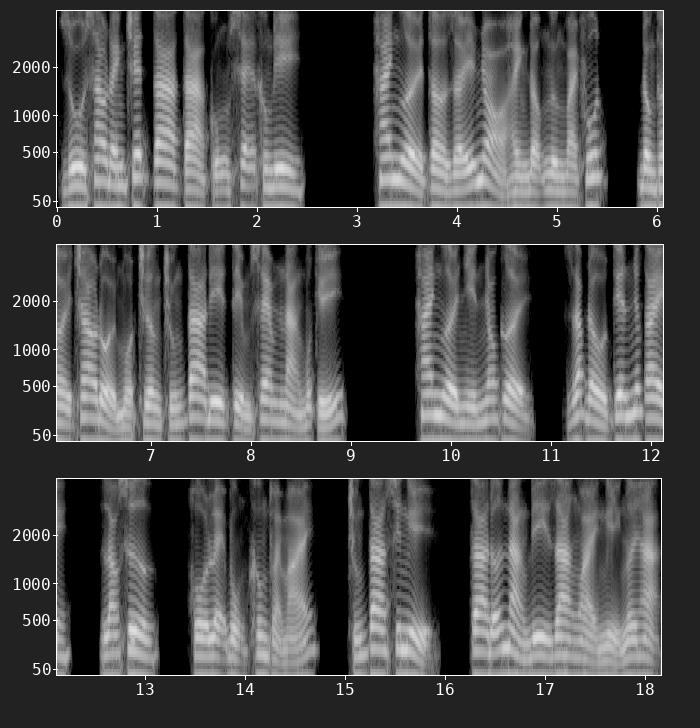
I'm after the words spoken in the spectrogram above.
Dù sao đánh chết ta ta cũng sẽ không đi. Hai người tờ giấy nhỏ hành động ngừng vài phút, đồng thời trao đổi một trường chúng ta đi tìm xem nàng bút ký. Hai người nhìn nhau cười, giáp đầu tiên nhấc tay, lão sư, hồ lệ bụng không thoải mái, chúng ta xin nghỉ, ta đỡ nàng đi ra ngoài nghỉ ngơi hạ.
